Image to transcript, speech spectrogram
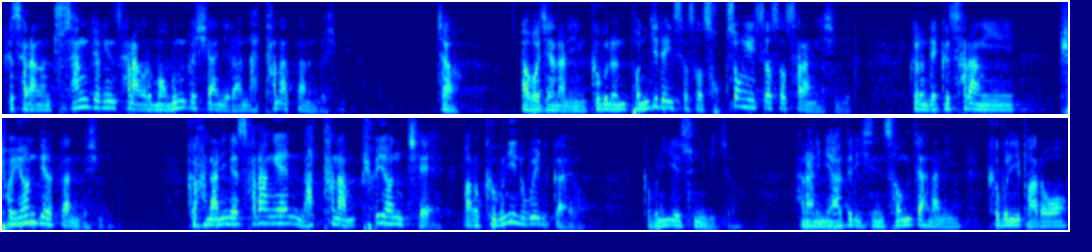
그 사랑은 추상적인 사랑으로 머문 것이 아니라 나타났다는 것입니다. 자, 아버지 하나님, 그분은 본질에 있어서 속성에 있어서 사랑이십니다. 그런데 그 사랑이 표현되었다는 것입니다. 그 하나님의 사랑에 나타난 표현체, 바로 그분이 누구일까요? 그분이 예수님이죠. 하나님의 아들이신 성자 하나님, 그분이 바로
